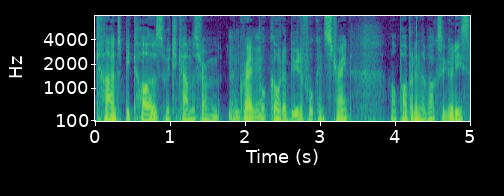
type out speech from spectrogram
can't because, which comes from a mm-hmm. great book called A Beautiful Constraint. I'll pop it in the box of goodies.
